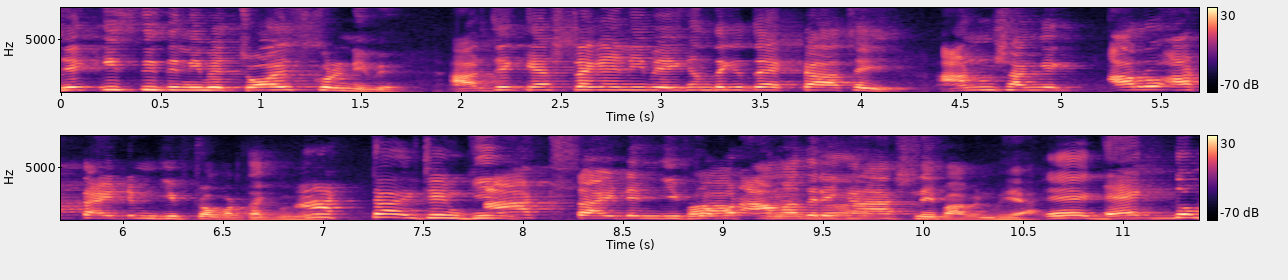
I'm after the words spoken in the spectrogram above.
যে কিস্তিতে নিবে চয়েস করে নিবে। আর যে ক্যাশ টাকায় নিবে এখান থেকে তো একটা আছেই। আনুষাঙ্গিক আরও আটটা আইটেম গিফট অফার থাকবে। আটটা আইটেম গিফট আটটা আইটেম গিফট অফার আমাদের এখানে আসলে পাবেন ভাইয়া। একদম। একদম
